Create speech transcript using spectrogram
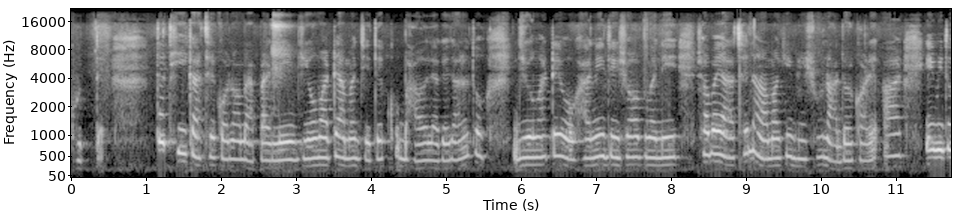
ঘুরতে। তো ঠিক আছে, কোনো ব্যাপার নেই। জিও মার্টে আমার যেতে খুব ভালো লাগে, জানো তো? জিও মার্টে ওখানে যেসব মানে সবাই আছে না, আমাকে ভীষণ আদর করে। আর এমনি তো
